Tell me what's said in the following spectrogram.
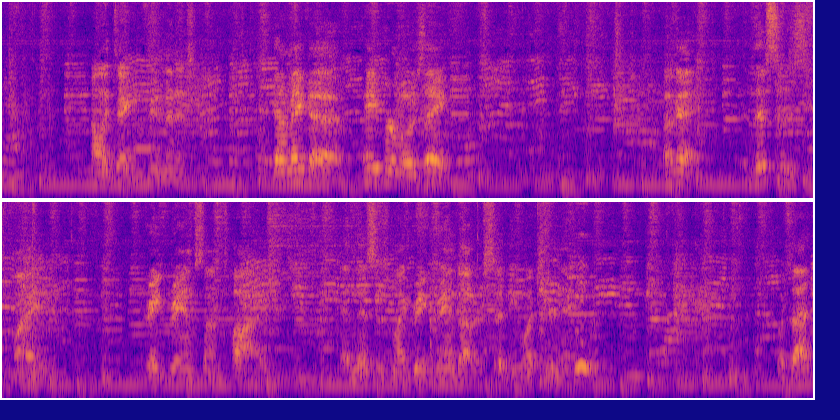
Yeah. Only take a few minutes. Gotta make a paper mosaic. Okay, this is my great grandson Taj, and this is my great granddaughter Sydney. What's your name? What's that?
